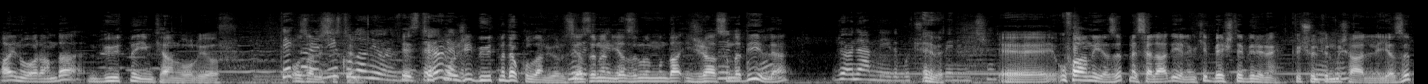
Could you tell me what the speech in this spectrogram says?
aynı oranda büyütme imkanı oluyor. Teknolojiyi kullanıyoruz E, biz de, öyle mi? Teknolojiyi büyütmede kullanıyoruz. Büyütmede. Yazının yazılımında, icrasında Duyduk değil de. önemliydi bu çünkü Evet. benim için. Ee, ufağını yazıp mesela diyelim ki beşte birini küçültülmüş halini yazıp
